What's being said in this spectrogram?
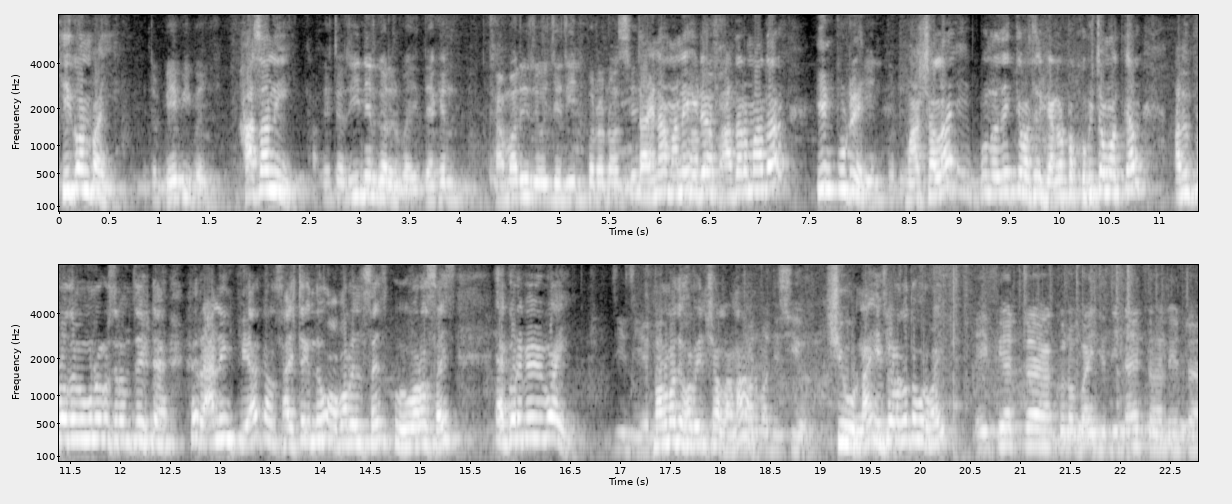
কি কোন ভাই? এটা বেবি ভাই। হাসানি। এটা ঋণের ঘরের ভাই দেখেন খামারির ওই যে ঋণ পড়ানো আছে। তাই না? মানে এটার ফাদার মাদার ইনপুটে। মার্শাল্লাহ বন্ধু দেখতে পাচ্ছেন গ্যাটারটা খুবই চমৎকার। আমি প্রথমে মনে করছিলাম যে এটা রানিং পেয়ার কারণ সাইজটা কিন্তু ওভারঅল সাইজ খুবই বড় সাইজ একবারে বেবি ভাই নর্মালি হবে ইনশাল্লাহ না? নর্মাদি শিওর শিওর না? এই পেয়ারটা কত বড় ভাই? এই পেয়ারটা কোনো ভাই যদি নেয় তাহলে এটা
